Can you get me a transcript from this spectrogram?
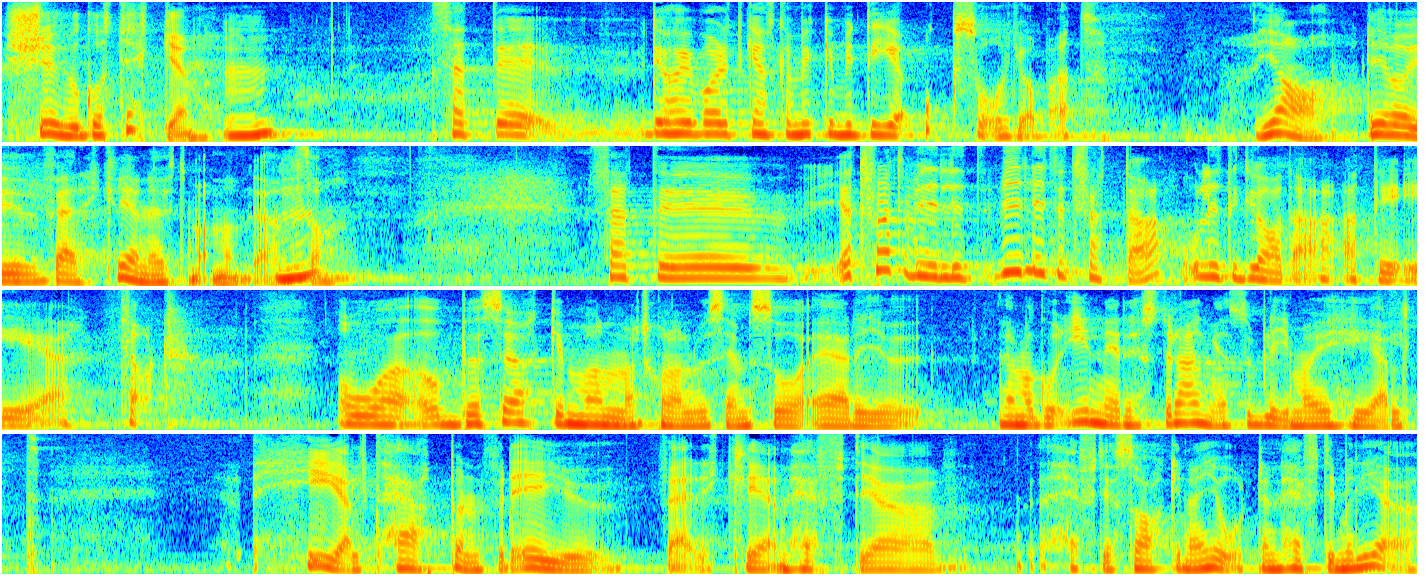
20 stycken? Mm. Så att, eh, det har ju varit ganska mycket med det också och jobbat. Ja, det var ju verkligen utmanande alltså. Mm. Så att, eh, jag tror att vi är, lite, vi är lite trötta och lite glada att det är klart. Och, och besöker man Nationalmuseum så är det ju, när man går in i restaurangen så blir man ju helt, helt häpen. För det är ju verkligen häftiga, häftiga saker har gjort, en häftig miljö.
